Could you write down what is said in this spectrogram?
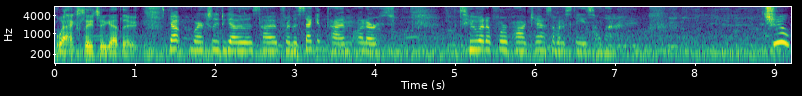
We're actually together. yep, we're actually together this time for the second time on our two out of four podcasts. I'm gonna sneeze. Hold on. Achoo!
